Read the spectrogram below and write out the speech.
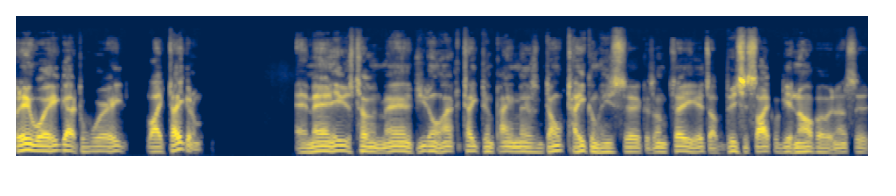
But anyway, he got to where he liked taking them. And man, he was telling me, "Man, if you don't have to take them pain medicine, don't take 'em," he said, "'cause Imma tell you, it's a vicious cycle getting off of it." And I said,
